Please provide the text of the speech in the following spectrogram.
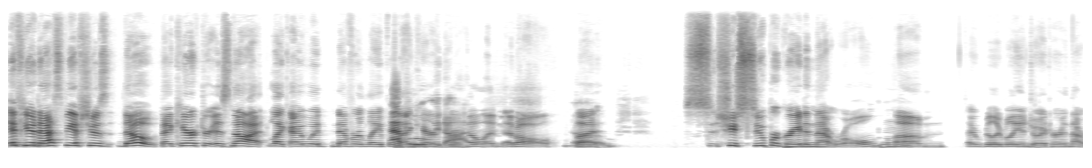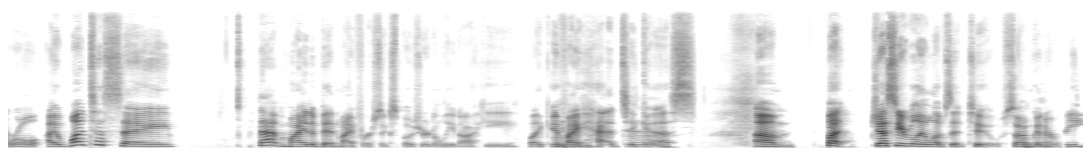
if you had mm-hmm. asked me if she was no, that character is not. Like I would never label Absolutely that character not. a villain at all. But um, she's super great in that role. Mm-hmm. Um I really really enjoyed her in that role. I want to say that might have been my first exposure to Lee Da-hee. Like if mm-hmm. I had to mm. guess. Um but Jesse really loves it too. So mm-hmm. I'm going to read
